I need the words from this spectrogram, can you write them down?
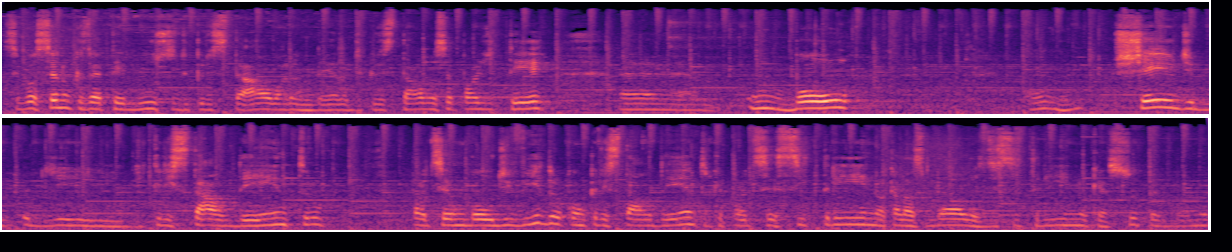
Se você não quiser ter lustre de cristal, arandela de cristal, você pode ter é, um bowl cheio de, de, de cristal dentro. Pode ser um bowl de vidro com cristal dentro, que pode ser citrino, aquelas bolas de citrino, que é super bom.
